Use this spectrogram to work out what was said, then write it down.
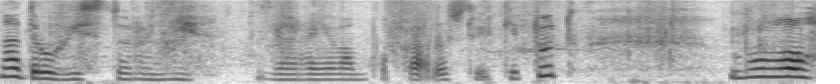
на другій стороні. Зараз я вам покажу, скільки тут було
